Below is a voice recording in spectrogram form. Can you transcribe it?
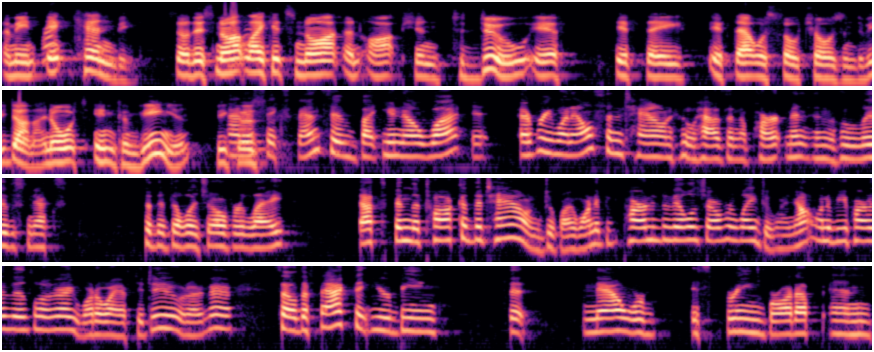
I mean, it can be. So it's not like it's not an option to do if, if they, if that was so chosen to be done. I know it's inconvenient, And because, it's expensive, but you know what? It- Everyone else in town who has an apartment and who lives next to the village overlay, that's been the talk of the town. Do I want to be part of the village overlay? Do I not want to be part of the village overlay? What do I have to do? Da, da, da. So the fact that you're being, that now we're, it's being brought up and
